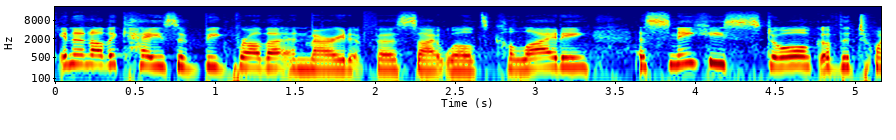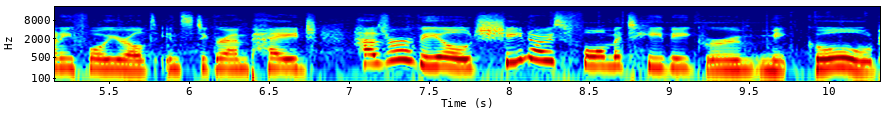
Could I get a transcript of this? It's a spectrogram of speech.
In another case of Big Brother and Married at First Sight worlds colliding, a sneaky stalk of the 24 year old's Instagram page has revealed she knows former TV groom Mick Gould.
